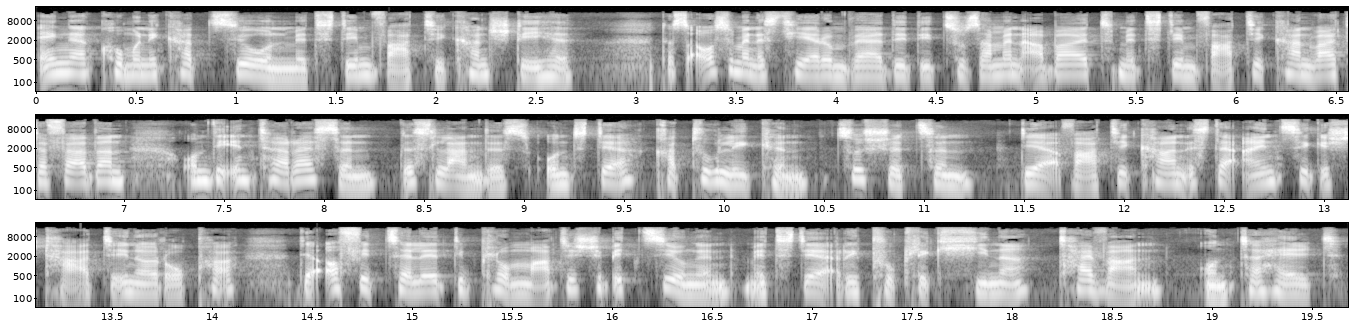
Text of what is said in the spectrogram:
enger Kommunikation mit dem Vatikan stehe. Das Außenministerium werde die Zusammenarbeit mit dem Vatikan weiter fördern, um die Interessen des Landes und der Katholiken zu schützen. Der Vatikan ist der einzige Staat in Europa, der offizielle diplomatische Beziehungen mit der Republik China, Taiwan unterhält.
